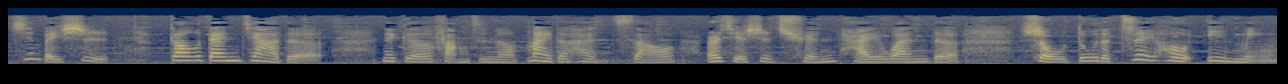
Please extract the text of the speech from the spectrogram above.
新北市高单价的那个房子呢，卖得很糟，而且是全台湾的首都的最后一名。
